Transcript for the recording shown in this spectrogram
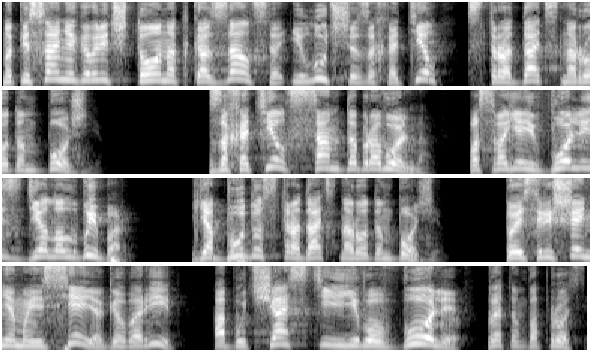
Но Писание говорит, что он отказался и лучше захотел страдать с народом Божьим. Захотел сам добровольно, по своей воле сделал выбор. Я буду страдать с народом Божьим. То есть решение Моисея говорит об участии его воли в этом вопросе.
